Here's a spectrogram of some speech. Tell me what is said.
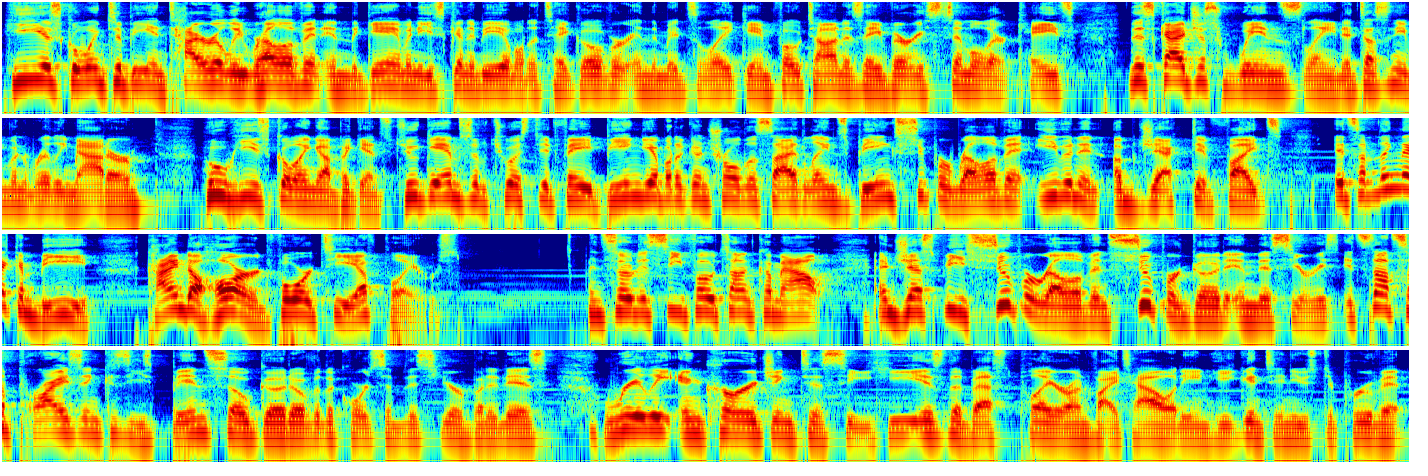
he is going to be entirely relevant in the game and he's going to be able to take over in the mid to late game. Photon is a very similar case. This guy just wins lane. It doesn't even really matter who he's going up against. Two games of Twisted Fate, being able to control the side lanes, being super relevant, even in objective fights, it's something that can be kind of hard for TF players. And so to see Photon come out and just be super relevant, super good in this series, it's not surprising because he's been so good over the course of this year, but it is really encouraging to see. He is the best player on Vitality, and he continues to prove it.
